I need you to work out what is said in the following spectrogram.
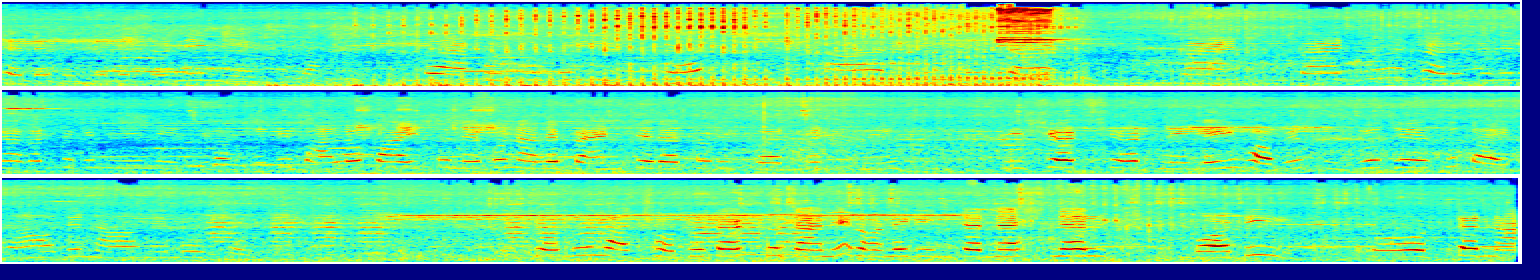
ছেলে দুজনের জন্যই নিয়েছিলাম। তো এখন শুধু টি-শার্ট আর শার্ট প্যান্ট প্যান্টও সরোজিনীনগর থেকে নিয়ে নিয়েছিলাম। যদি ভালো পাই তো নেব, নাহলে প্যান্টের এত রিকোয়ারমেন্ট নেই। টি শার্ট শার্ট নিলেই হবে, পুজো যেহেতু তাই, না হলে না নিলেও চলবে। চলুন, আর ছোটোটা একটু জানেন অনেক ইন্টারন্যাশনাল বডি তো ওরটা না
